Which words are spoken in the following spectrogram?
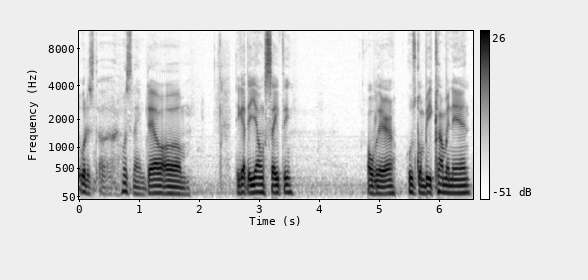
what is uh, what's his name? Dell. Um, they got the young safety over there who's going to be coming in.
